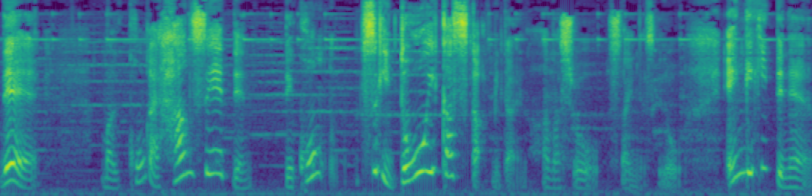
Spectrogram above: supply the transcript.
で、まあ、今回反省点ってこん、次どう生かすかみたいな話をしたいんですけど、演劇ってね、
